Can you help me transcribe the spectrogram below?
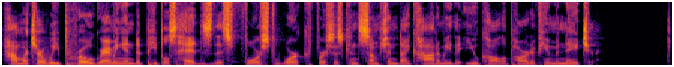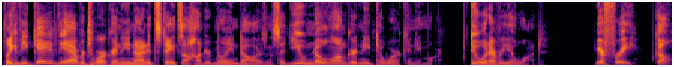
how much are we programming into people's heads this forced work versus consumption dichotomy that you call a part of human nature? Like if you gave the average worker in the United States $100 million and said, you no longer need to work anymore, do whatever you want, you're free, go.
